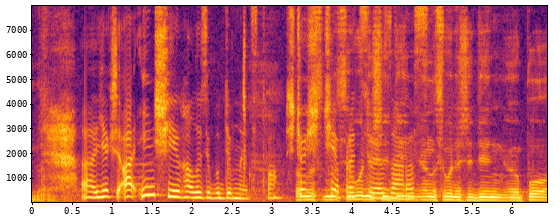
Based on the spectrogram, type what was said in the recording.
да. А, Якщо, а інші галузі будівництва, що На- ще на працює сегодняшний зараз? День, на сегодняшний день э, по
